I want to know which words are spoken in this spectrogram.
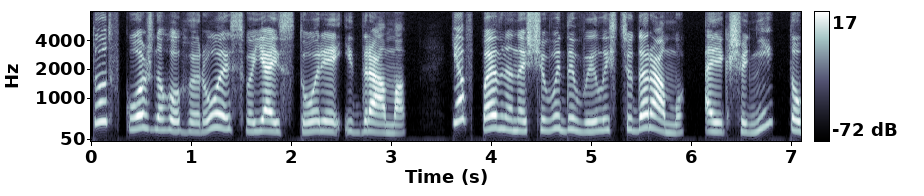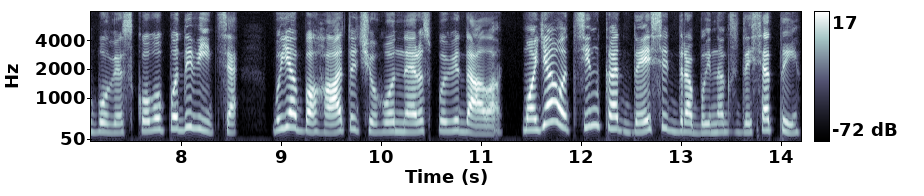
Тут в кожного героя своя історія і драма. Я впевнена, що ви дивились цю дораму, а якщо ні, то обов'язково подивіться, бо я багато чого не розповідала. Моя оцінка 10 драбинок з 10.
